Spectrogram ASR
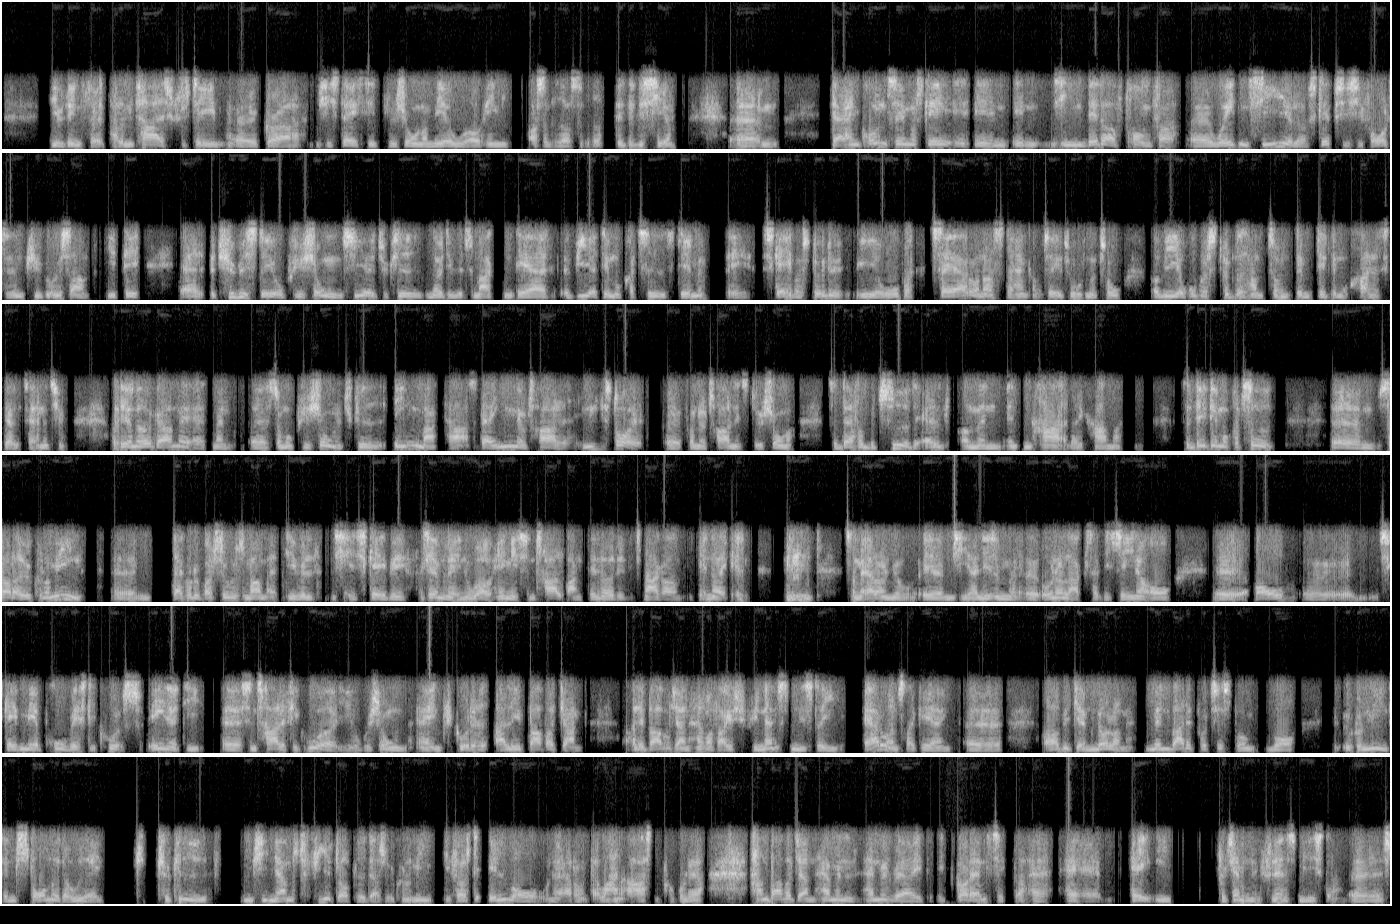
de vil indføre et parlamentarisk system, øh, gøre de statslige institutioner mere uafhængige osv. osv. Det er det, de siger. Øhm, der er en grund til måske en, en, en lettere form for uh, wait and see eller skepsis i forhold til den type udsagn. Det er typisk det, oppositionen siger i Tyrkiet, når de vil til magten. Det er, at vi er demokratiets stemme. Det skaber i Europa. Sagde Erdogan også, da han kom til i 2002, og vi i Europa støttede ham som det, demokratiske alternativ. Og det har noget at gøre med, at man øh, som opposition i Tyrkiet ingen magt har. så der er ingen neutrale, ingen historie øh, for neutrale institutioner. Så derfor betyder det alt, om man enten har eller ikke har magten. Så det er demokratiet. Øh, så er der økonomien. Øh, der kunne det godt se ud som om, at de vil sige, skabe for eksempel en uafhængig centralbank. Det er noget af det, de snakker om igen og igen. som Erdogan jo øh, har ligesom øh, underlagt sig de senere år øh, og øh, skabe mere pro-vestlig kurs. En af de øh, centrale figurer i oppositionen er en figur, der hedder Ali Babajan. Ali Babajan, han var faktisk finansminister i Erdogans regering øh, op igennem nullerne, men var det på et tidspunkt, hvor økonomien den stormede af. Tyrkiet man sige, nærmest firedoblede deres økonomi de første 11 år under Erdogan. Der var han arsen populær. Ham Babajan, han vil, han vil være et, et godt ansigt at have, have, have i for eksempel en finansminister øh,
